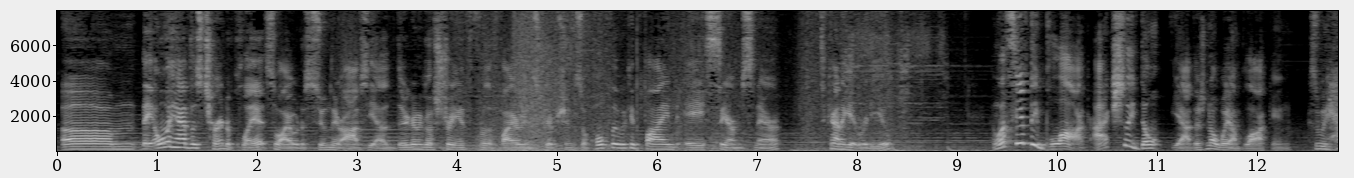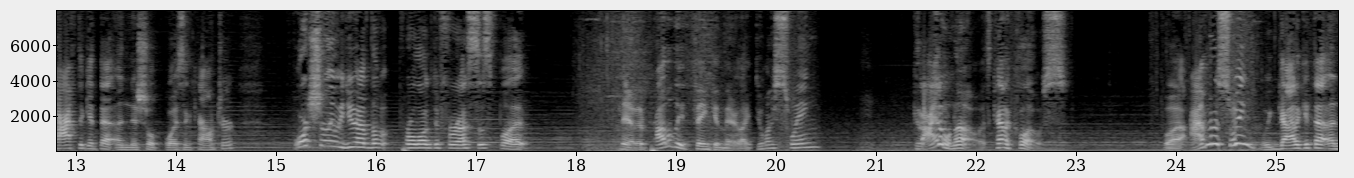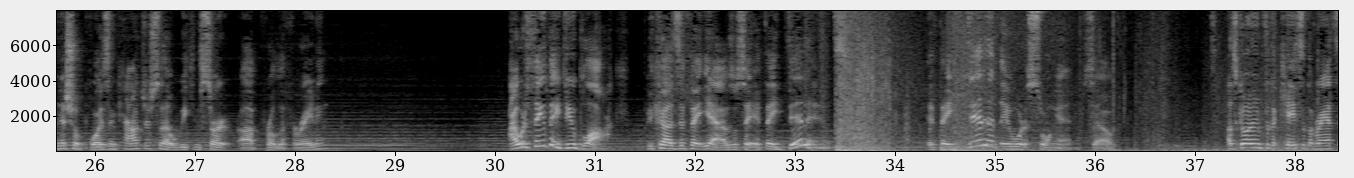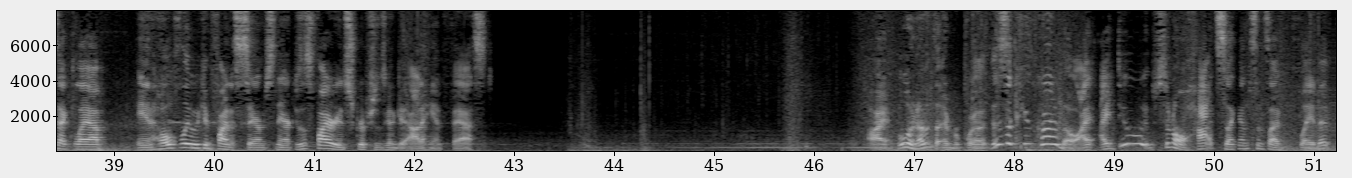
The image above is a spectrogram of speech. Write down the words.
Um, they only have this turn to play it, so I would assume they're obviously, yeah, they're to go straight in for the Fiery Inscription. So hopefully we can find a Serum Snare to kind of get rid of you. And let's see if they block. I actually don't, yeah, there's no way I'm blocking. Because we have to get that initial poison counter. Fortunately, we do have the Prologue to Phyresis, but yeah, they're probably thinking there, like, do I swing? Because I don't know. It's kind of close. But I'm going to swing. We got to get that initial poison counter so that we can start uh, proliferating. I would think they do block. Because if they, yeah, I was gonna say, if they didn't, if they didn't, they would have swung in. So, let's go in for the case of the Ransacked Lab, and hopefully we can find a Serum Snare, because this Fire Inscription is gonna get out of hand fast. Alright, ooh, another Ember Coil. This is a cute card, though. I, I do, it's been a hot second since I've played it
